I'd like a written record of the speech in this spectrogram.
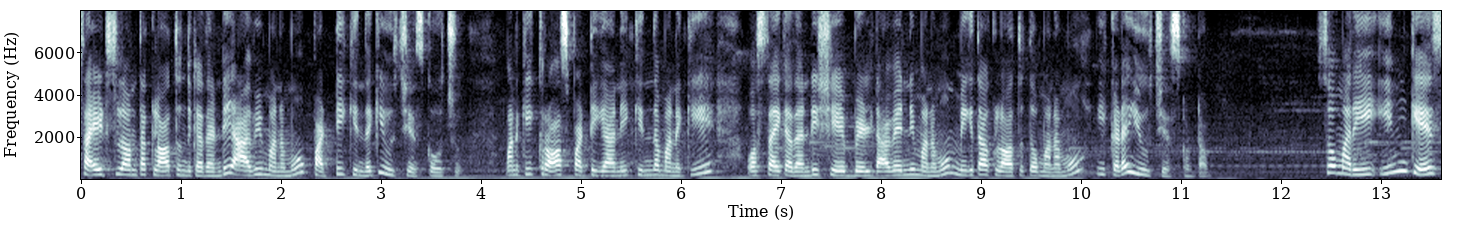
సైడ్స్లో అంతా క్లాత్ ఉంది కదండి అవి మనము పట్టీ కిందకి యూజ్ చేసుకోవచ్చు. మనకి క్రాస్ పట్టి కానీ కింద మనకి వస్తాయి కదండి షేప్ బెల్ట్ అవన్నీ మనము మిగతా క్లాత్తో మనము ఇక్కడ యూజ్ చేసుకుంటాం. సో మరి ఇన్ కేస్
